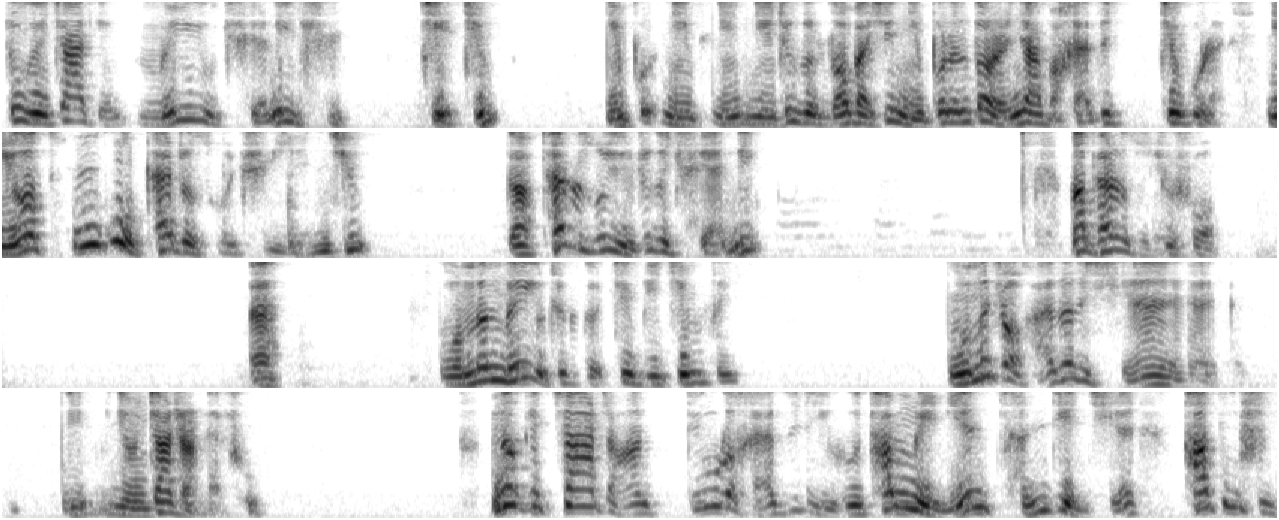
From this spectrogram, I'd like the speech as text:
作为家庭没有权利去解救，你不，你你你这个老百姓，你不能到人家把孩子接过来，你要通过派出所去营救。对吧？派出所有这个权利，那派出所就说：“哎，我们没有这个这笔经费，我们找孩子的钱，你你们家长来出。那个家长丢了孩子以后，他每年存点钱，他都是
